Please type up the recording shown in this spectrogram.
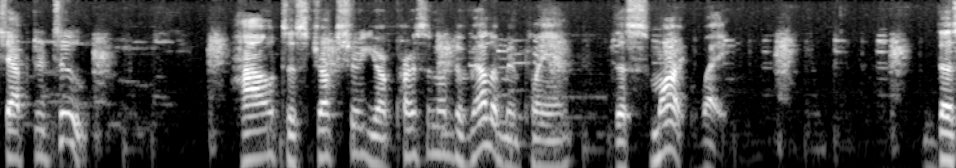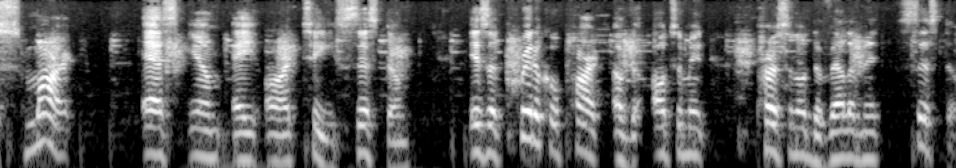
Chapter 2 How to Structure Your Personal Development Plan the Smart Way. The SMART S M A R T system is a critical part of the ultimate personal development system.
